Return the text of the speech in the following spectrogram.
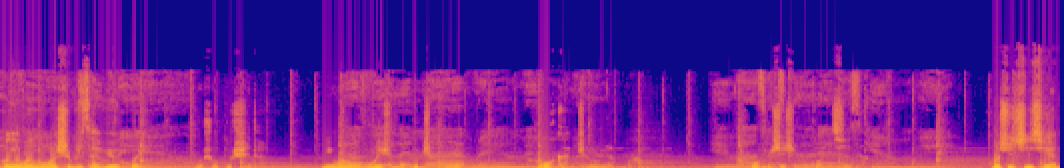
朋友问我是不是在约会，我说不是的。你问我为什么不承认，我敢承认吗？我们是什么关系呢？或许之前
